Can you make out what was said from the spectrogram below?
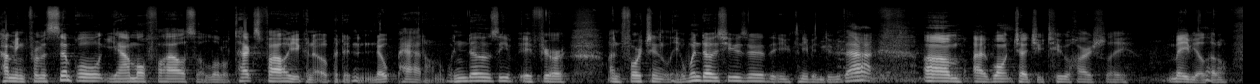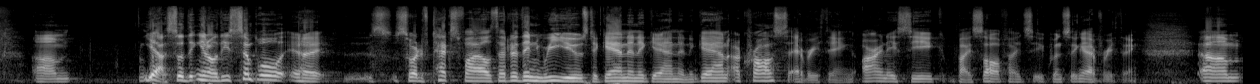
coming from a simple YAML file, so a little text file. You can open it in Notepad on Windows if you're unfortunately a Windows user, that you can even do that. Um, I won't judge you too harshly, maybe a little. Um, yeah, so the, you know these simple uh, sort of text files that are then reused again and again and again across everything, RNA-seq, bisulfite sequencing, everything. Um,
